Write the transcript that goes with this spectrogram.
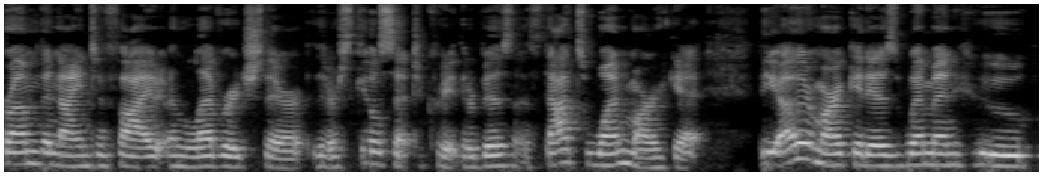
from the nine to five and leverage their their skill set to create their business. That's one market. The other market is women who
